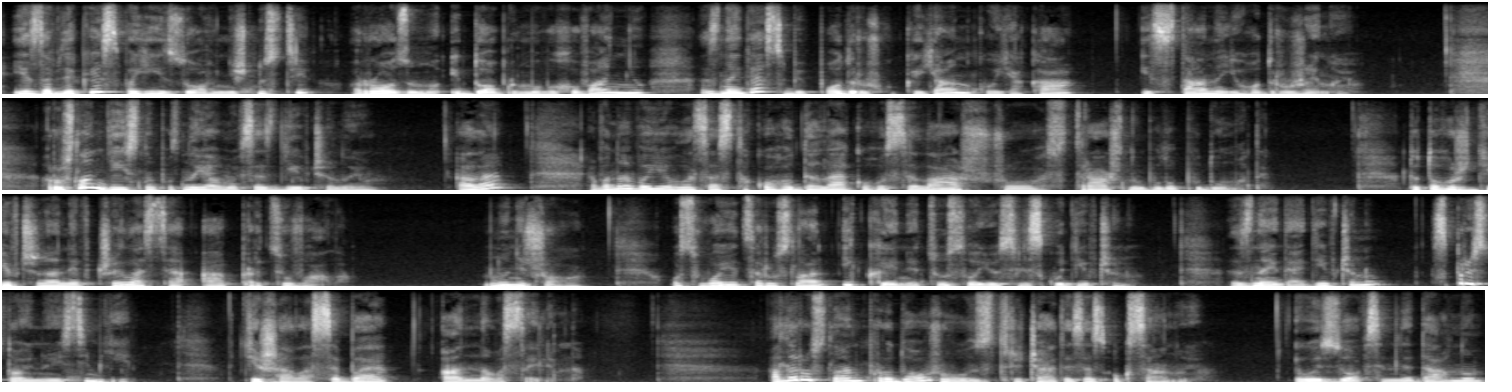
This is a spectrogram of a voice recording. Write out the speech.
і завдяки своїй зовнішності, розуму і доброму вихованню знайде собі подружку киянку, яка і стане його дружиною. Руслан дійсно познайомився з дівчиною, але вона виявилася з такого далекого села, що страшно було подумати. До того ж, дівчина не вчилася, а працювала. Ну нічого, освоїться Руслан і кине цю свою сільську дівчину. Знайде дівчину з пристойної сім'ї, втішала себе Анна Васильівна. Але Руслан продовжував зустрічатися з Оксаною. І ось зовсім недавно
